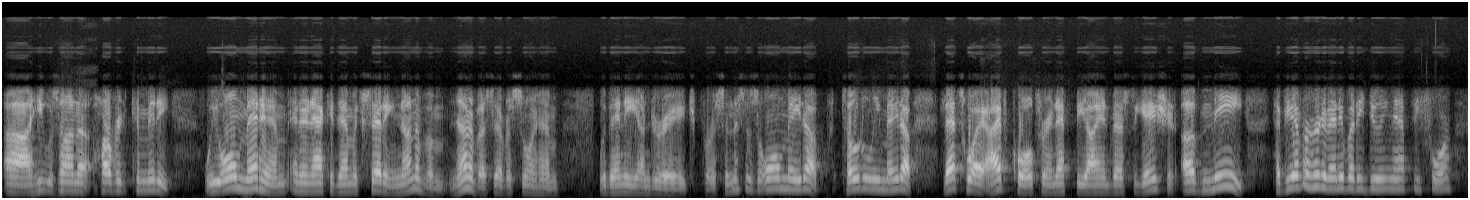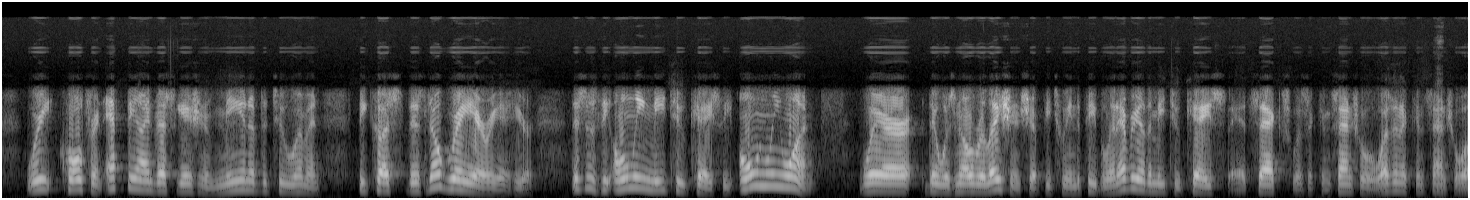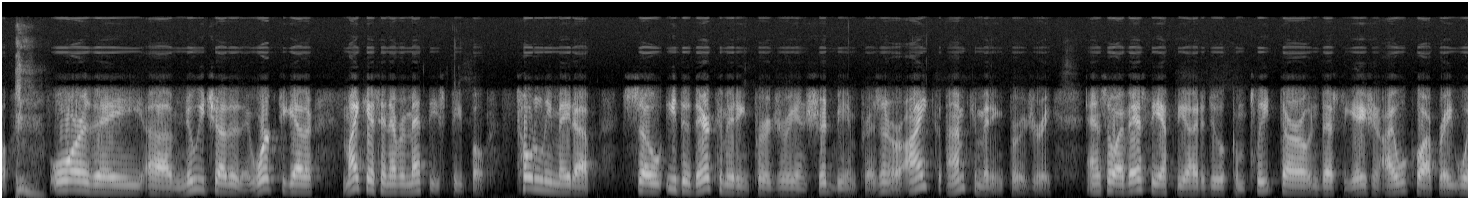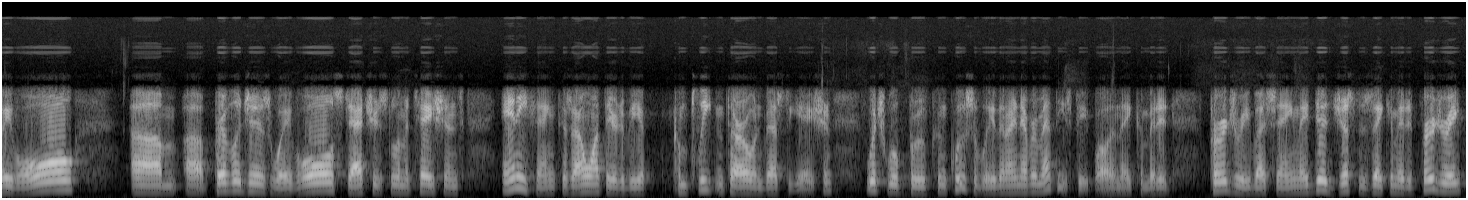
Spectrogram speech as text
Uh, he was on a Harvard committee. We all met him in an academic setting. None of them, none of us ever saw him with any underage person. This is all made up, totally made up. That's why I've called for an FBI investigation of me. Have you ever heard of anybody doing that before? We called for an FBI investigation of me and of the two women because there's no gray area here. This is the only Me Too case, the only one where there was no relationship between the people. In every other Me Too case, they had sex. Was it consensual? Wasn't it consensual? or they uh, knew each other. They worked together. In my case, I never met these people. Totally made up. So either they're committing perjury and should be in prison, or I, I'm committing perjury. And so I've asked the FBI to do a complete, thorough investigation. I will cooperate, waive all um, uh, privileges, waive all statutes, limitations, anything, because I want there to be a complete and thorough investigation, which will prove conclusively that I never met these people and they committed perjury by saying they did, just as they committed perjury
